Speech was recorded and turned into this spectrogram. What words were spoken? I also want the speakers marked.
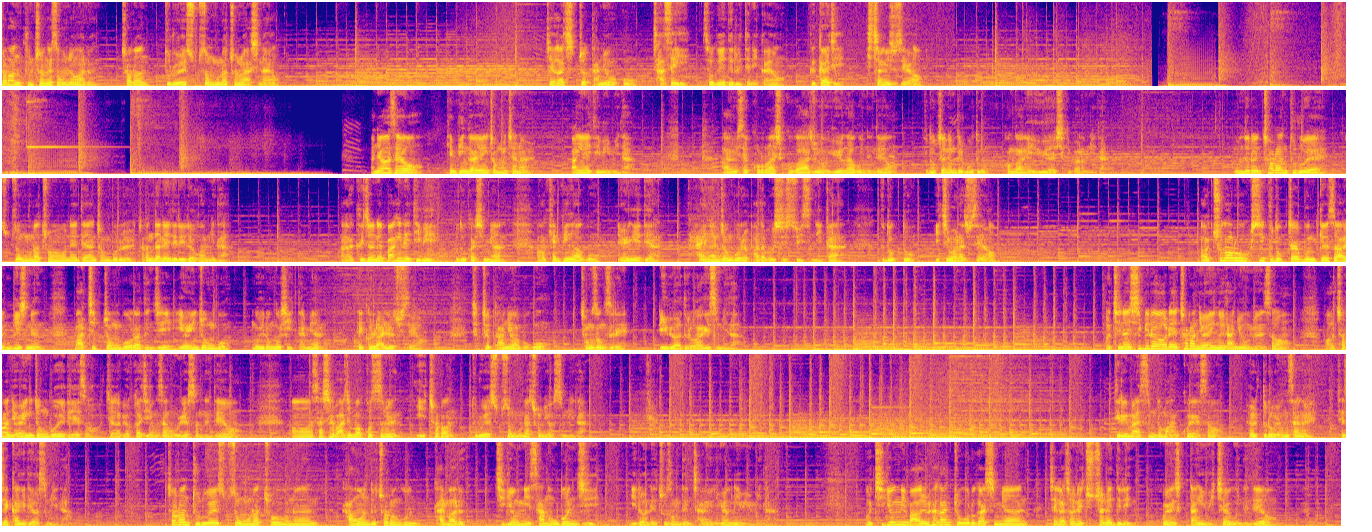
Speaker 1: 철원 군청에서 운영하는 철원 두루의 숲속 문화촌을 아시나요? 제가 직접 다녀오고 자세히 소개해 드릴 테니까요. 끝까지 시청해 주세요. 안녕하세요. 캠핑과 여행 전문 채널 빵이네 TV입니다. 아 요새 코로나19가 아주 유행하고 있는데요. 구독자님들 모두 건강에 유의하시기 바랍니다. 오늘은 철원 두루의 숲속 문화촌에 대한 정보를 전달해 드리려고 합니다. 아, 그 전에 빵이네 TV 구독하시면 어, 캠핑하고 여행에 대한 다양한 정보를 받아보실 수 있으니까 구독도 잊지 말아주세요. 아, 추가로 혹시 구독자분께서 알고 계시는 맛집 정보라든지 여행 정보 뭐 이런 것이 있다면 댓글로 알려주세요. 직접 다녀와 보고 정성스레 리뷰하도록 하겠습니다. 어, 지난 11월에 철원 여행을 다녀오면서 어, 철원 여행 정보에 대해서 제가 몇 가지 영상을 올렸었는데요. 어, 사실 마지막 코스는 이 철원 두루의 숲속 문화촌이었습니다. 드릴 말씀도 많고 해서 별도로 영상을 제작하게 되었습니다. 철원 두루의 숲속 문화촌은 강원도 철원군 갈마르 지경리 산 5번지 일원에 조성된 자연휴양림입니다. 어, 지경리 마을 회관 쪽으로 가시면 제가 전에 추천해드린 고향식당이 위치하고 있는데요.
